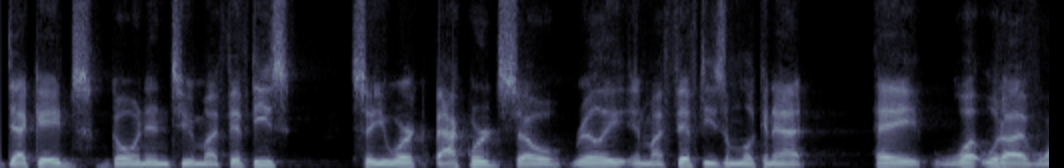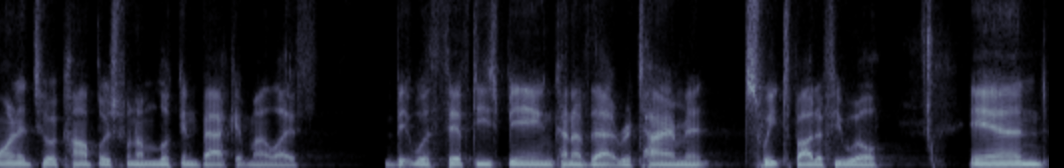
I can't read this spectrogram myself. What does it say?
decades going into my 50s. So you work backwards. So, really, in my 50s, I'm looking at hey, what would I have wanted to accomplish when I'm looking back at my life? With 50s being kind of that retirement sweet spot, if you will. And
